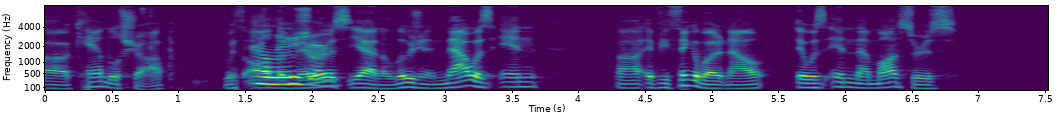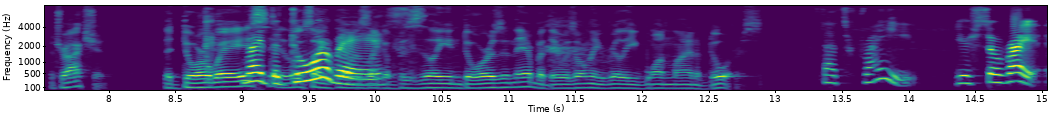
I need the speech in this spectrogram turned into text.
uh, candle shop with all the mirrors. Yeah, an illusion, and that was in. Uh, if you think about it now, it was in the monsters attraction. The doorways. Right, the it doorways. looks like there was like a bazillion doors in there, but there was only really one line of doors. That's right. You're so right.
